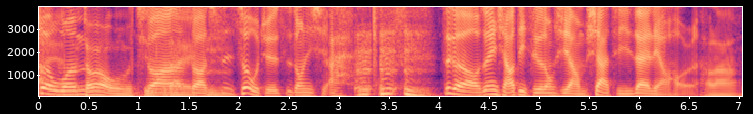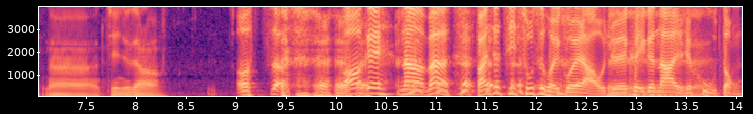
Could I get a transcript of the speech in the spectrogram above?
对，我们都要我们对啊对啊，是，所以我觉得这东西哎，这个我最近想要第十个东西啊，我们下集再聊好了。好啦，那今天就这样。哦，这 OK，那不反正就基初次回归啦。我觉得可以跟大家有些互动，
